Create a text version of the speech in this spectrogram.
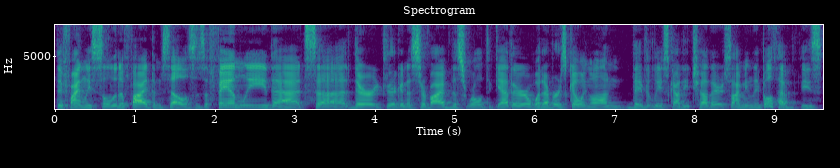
they finally solidified themselves as a family. That uh, they're they're going to survive this world together. Whatever's going on, they've at least got each other. So I mean, they both have these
